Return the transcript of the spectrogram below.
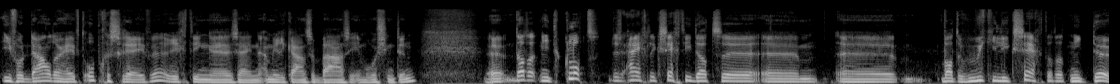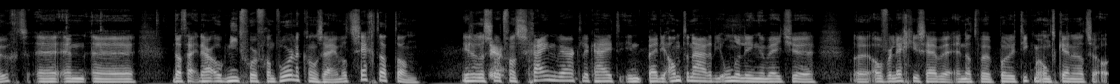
Ivo Daalder heeft opgeschreven... richting eh, zijn Amerikaanse bazen in Washington... eh, dat het niet klopt. Dus eigenlijk zegt hij dat eh, ehm, eh, wat de Wikileaks zegt, dat het niet deugt. en dat hij daar ook niet voor verantwoordelijk kan zijn. Wat zegt dat dan? Is er een soort van schijnwerkelijkheid in, bij die ambtenaren... die onderling een beetje overlegjes hebben... en dat we politiek maar ontkennen dat ze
